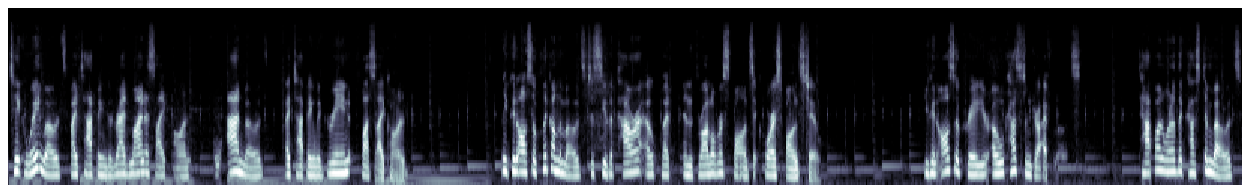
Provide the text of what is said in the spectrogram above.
Take away modes by tapping the red minus icon and add modes by tapping the green plus icon. You can also click on the modes to see the power output and throttle response it corresponds to. You can also create your own custom drive modes. Tap on one of the custom modes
